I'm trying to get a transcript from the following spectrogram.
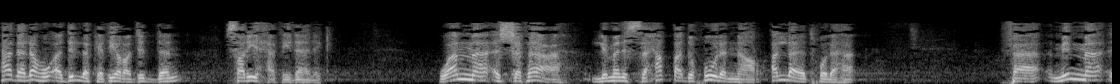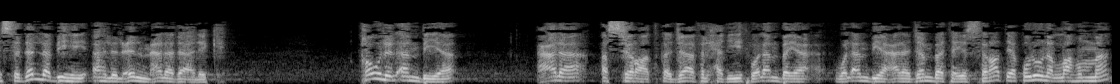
هذا له أدلة كثيرة جدا صريحة في ذلك. وأما الشفاعة لمن استحق دخول النار ألا يدخلها. فمما استدل به أهل العلم على ذلك قول الأنبياء على الصراط جاء في الحديث والأنبياء, والأنبياء على جنبتي الصراط يقولون اللهم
